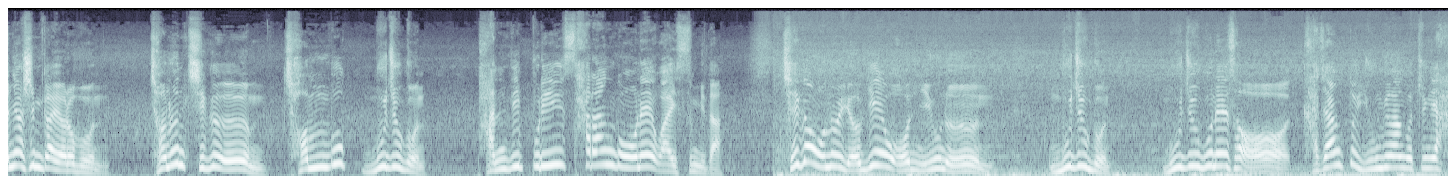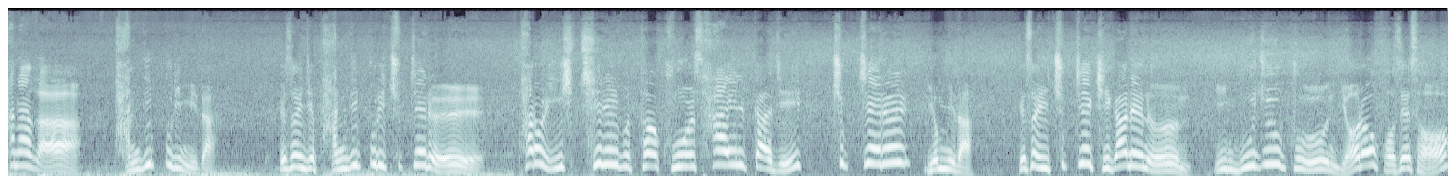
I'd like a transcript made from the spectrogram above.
안녕하십니까 여러분. 저는 지금 전북 무주군 반딧불이 사랑공원에 와 있습니다. 제가 오늘 여기에 온 이유는 무주군 무주군에서 가장 또 유명한 것 중에 하나가 반딧불입니다. 그래서 이제 반딧불이 축제를 8월 27일부터 9월 4일까지 축제를 엽니다. 그래서 이 축제 기간에는 이 무주군 여러 곳에서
